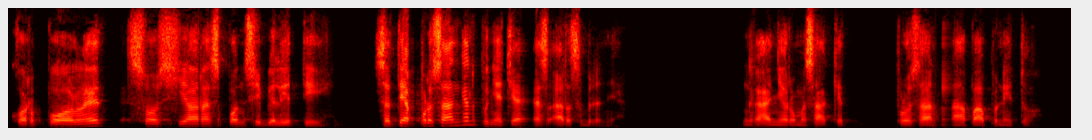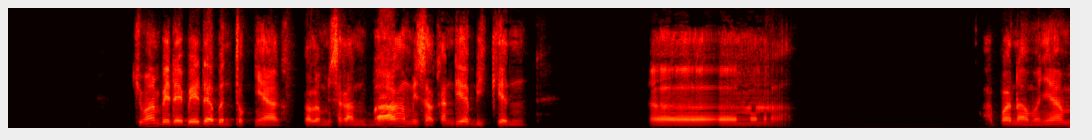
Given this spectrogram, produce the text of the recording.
Corporate Social Responsibility. Setiap perusahaan kan punya CSR sebenarnya. Nggak hanya rumah sakit. Perusahaan apa pun itu. Cuman beda-beda bentuknya. Kalau misalkan bank, misalkan dia bikin eh, apa namanya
